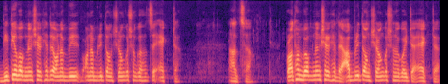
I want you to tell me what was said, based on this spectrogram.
দ্বিতীয় ভগ্নাংশের ক্ষেত্রে অনাবৃ- অনাবৃত অংশের অঙ্ক সংখ্যা হচ্ছে একটা। আচ্ছা প্রথম ভগ্নাংশের ক্ষেত্রে আবৃত অংশের অঙ্ক সংখ্যা কয়টা? একটা।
